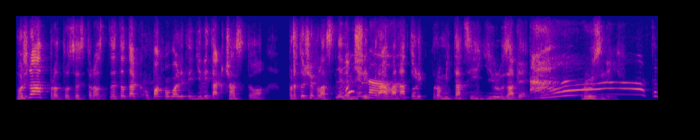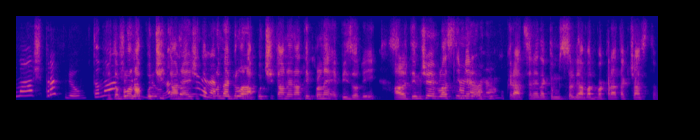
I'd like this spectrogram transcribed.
Možná proto, jste to tak opakovali ty díly tak často, protože vlastně neměli Možná. práva na tolik promítacích dílů za den. A Různých. to máš pravdu, to máš Že to bylo pravdu. napočítané, no že mě to podle mě bylo napočítané na ty plné epizody, ale tím, že vlastně měli Ano, o ano. půlku krácené, tak to museli dávat dvakrát tak často.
